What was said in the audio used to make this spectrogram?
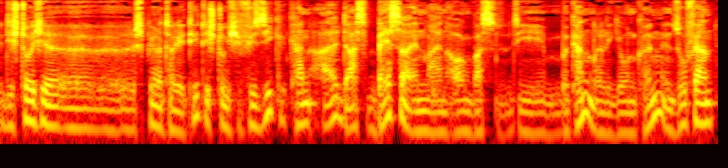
die sturche äh, Spiritualität, die sturche Physik kann all das besser in meinen Augen, was die bekannten Religionen können. Insofern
